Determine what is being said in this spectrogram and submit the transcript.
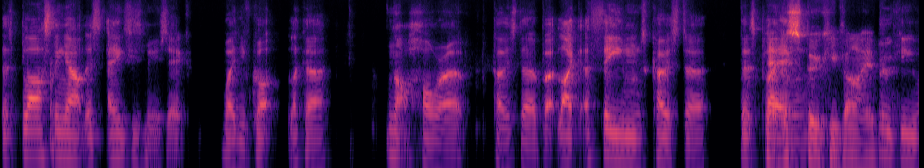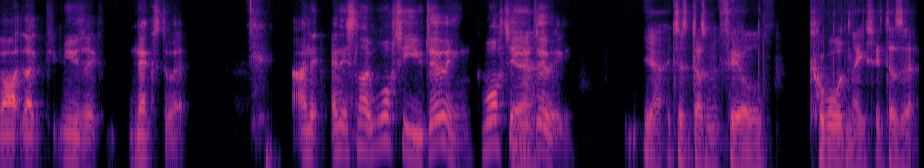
that's blasting out this 80s music when you've got like a not a horror coaster, but like a themed coaster that's playing a spooky vibe. spooky vi- like music next to it. And it and it's like, what are you doing? What are Yeah. you doing? Yeah, it just doesn't feel coordinated, does it?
